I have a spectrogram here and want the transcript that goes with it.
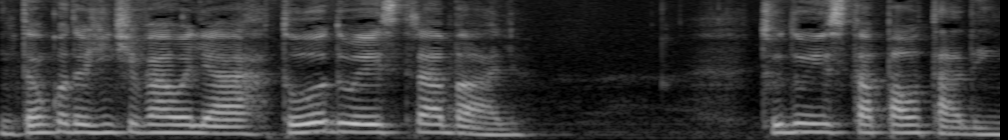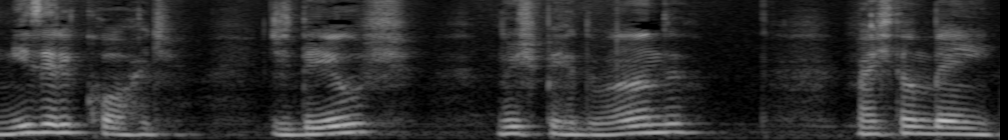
Então, quando a gente vai olhar todo esse trabalho, tudo isso está pautado em misericórdia de Deus nos perdoando, mas também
